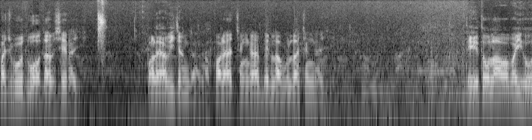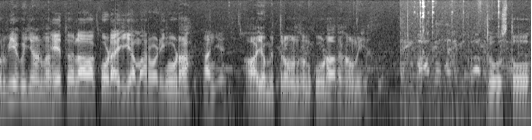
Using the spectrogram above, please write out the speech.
ਮਜ਼ਬੂਤ ਬਹੁਤ ਹੈ ਬਸ਼ੇਰਾ ਜੀ। ਪਲਿਆ ਵੀ ਚੰਗਾ ਆ ਪਲਿਆ ਚੰਗਾ ਬੇਲਾ ਬੁੱਲਾ ਚੰਗਾ ਜੀ। ਤੇ ਇਹ ਤੋਂ ਇਲਾਵਾ ਬਾਈ ਹੋਰ ਵੀ ਹੈ ਕੋਈ ਜਾਨਵਰ? ਇਹ ਤੋਂ ਇਲਾਵਾ ਘੋੜਾ ਜੀ ਆ ਮਾਰਵਾੜੀ। ਘੋੜਾ? ਹਾਂਜੀ ਹਾਂਜੀ। ਆ ਜਾਓ ਮਿੱਤਰੋ ਹੁਣ ਤੁਹਾਨੂੰ ਘੋੜਾ ਦਿਖਾਉਣੇ ਆ। ਦੋਸਤੋ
